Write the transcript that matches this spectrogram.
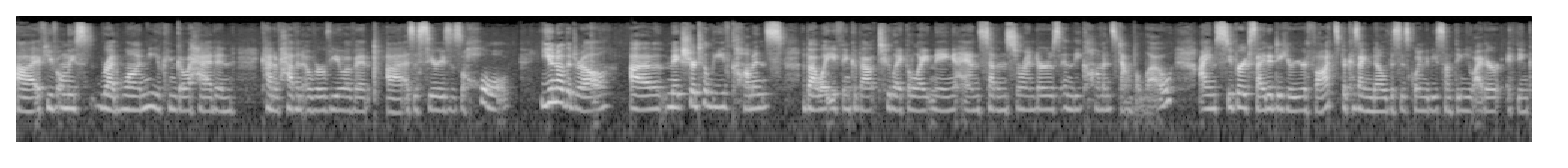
uh, if you've only read one, you can go ahead and kind of have an overview of it uh, as a series as a whole. You know the drill. Uh, make sure to leave comments about what you think about Too Like the Lightning and Seven Surrenders in the comments down below. I am super excited to hear your thoughts because I know this is going to be something you either, I think,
